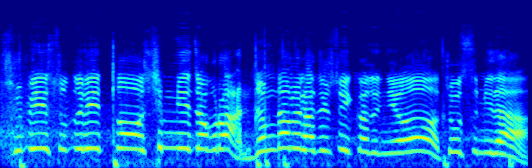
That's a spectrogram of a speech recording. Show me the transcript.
수비수들이 또 심리적으로 안정감을 가질 수 있거든요. 좋습니다.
